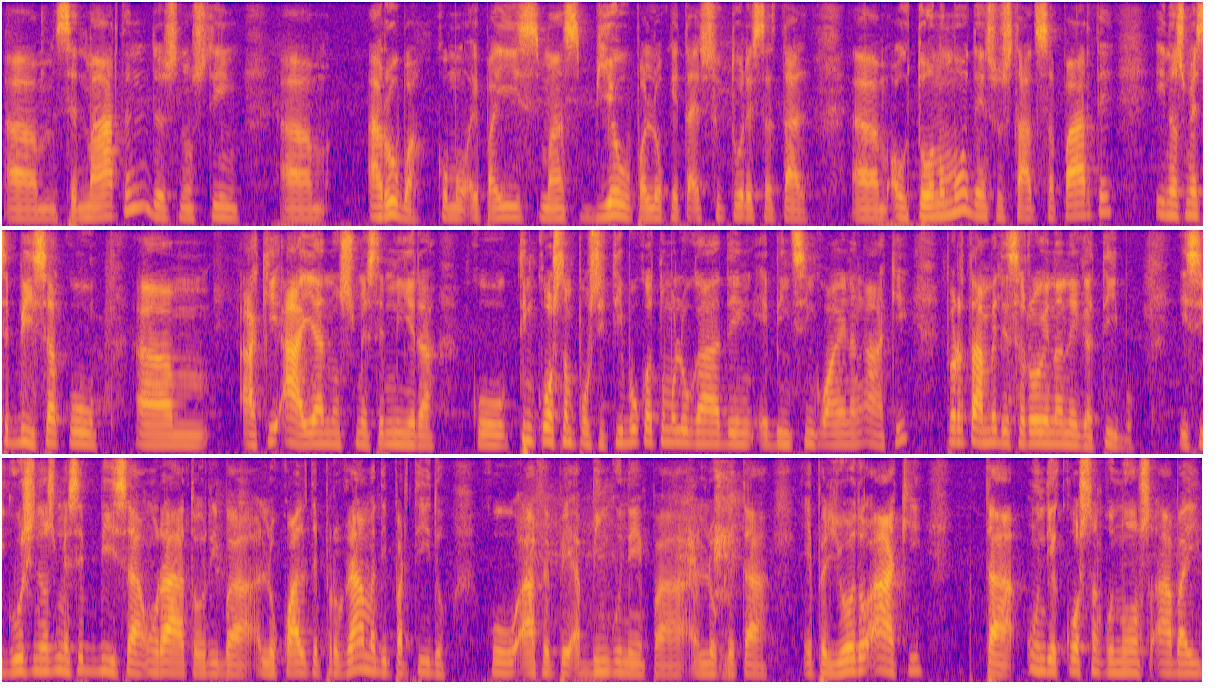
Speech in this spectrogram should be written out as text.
um, Saint Martin dus nós tem um, Aruba como o país mais bio para o que está a estrutura estatal um, autônomo dentro do estado essa parte e nós mesmo bisa que um, aqui aya nós mesmo mira que tem costa positivo que toma lugar em 25 anos aqui, mas também desenvolve na negativo. E seguro se nós mesmo bisa um rato riba o qual te programa de partido que o AFP abingune para o que está o período aqui tá onde costa que nós abai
